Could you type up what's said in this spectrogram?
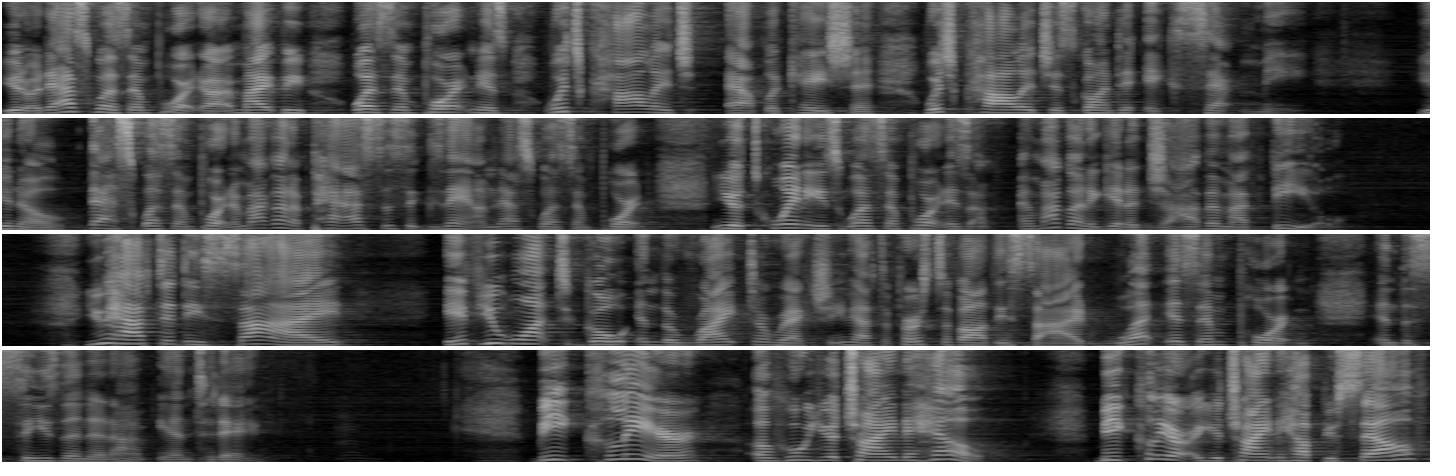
You know, that's what's important. Or it might be what's important is which college application, which college is going to accept me. You know, that's what's important. Am I going to pass this exam? That's what's important. In your 20s, what's important is am I going to get a job in my field? You have to decide if you want to go in the right direction. You have to, first of all, decide what is important in the season that I'm in today. Be clear of who you're trying to help. Be clear. Are you trying to help yourself?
